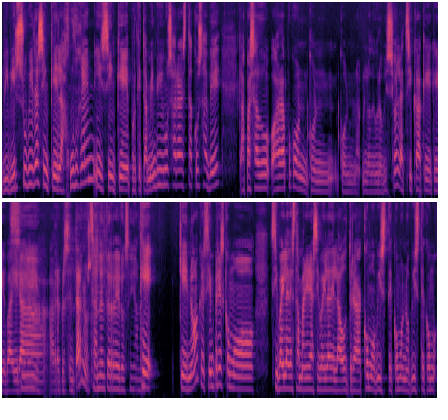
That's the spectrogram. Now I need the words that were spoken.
vivir su vida sin que la juzguen y sin que, porque también vivimos ahora esta cosa de, ha pasado ahora con, con, con lo de Eurovisión, la chica que, que va a ir a, representarnos. en el Terrero se llama. Que, que no, que siempre es como si baila de esta manera, si baila de la otra, cómo viste, cómo no viste, cómo...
